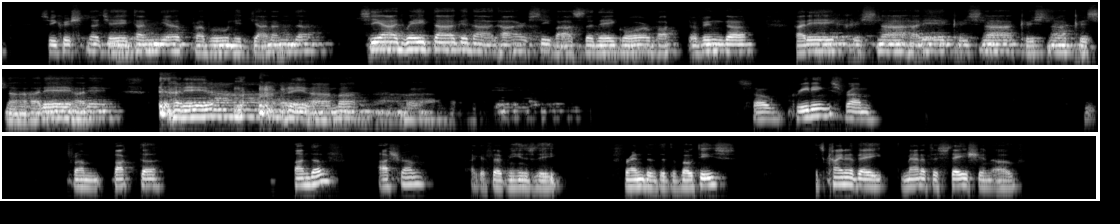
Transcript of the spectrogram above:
Sri Krishna Chaitanya Prabhu Nityananda Sri Advaita Gadadhar Sri Vasade Gaur Bhaktavinda Hare Krishna Hare Krishna Krishna Krishna Hare Hare Hare Rama Hare Rama. So greetings from from Bhakta Bandhav ashram. I guess that means the friend of the devotees. It's kind of a manifestation of,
